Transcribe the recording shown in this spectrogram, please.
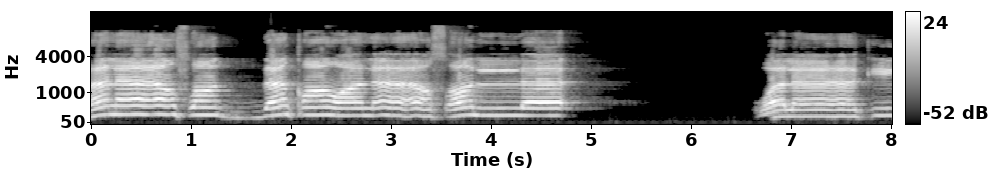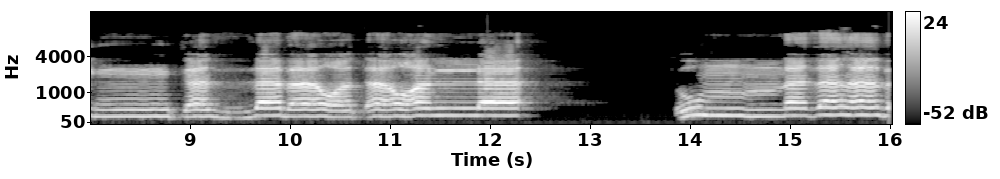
فلا صدق ولا صلى ولكن كذب وتولى ثم ذهب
